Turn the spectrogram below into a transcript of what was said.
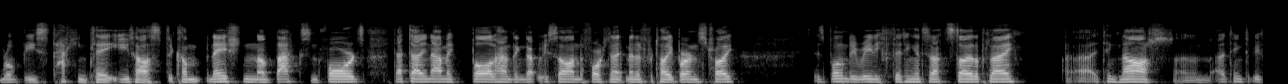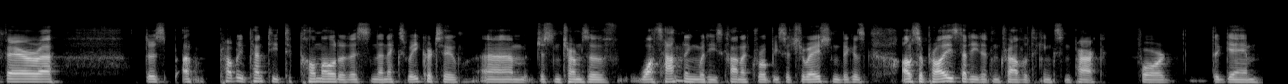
rugby's attacking play ethos, the combination of backs and forwards, that dynamic ball handling that we saw in the 49th minute for Tadhg Beirne's try, is Bundee really fitting into that style of play? I think not. And I think to be fair, uh, there's uh, probably plenty to come out of this in the next week or two, um, just in terms of what's happening with his Connacht rugby situation. Because I was surprised that he didn't travel to Kingston Park for the game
